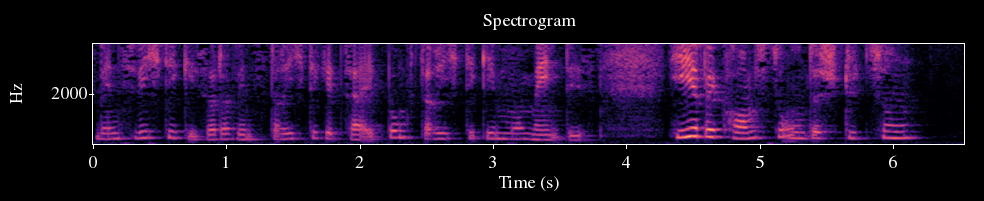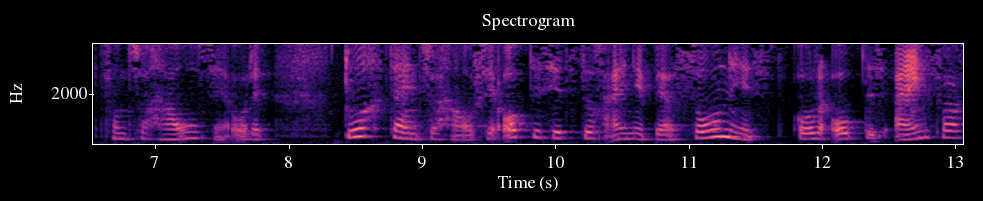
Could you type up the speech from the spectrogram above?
wenn es wichtig ist oder wenn es der richtige Zeitpunkt, der richtige Moment ist. Hier bekommst du Unterstützung von zu Hause oder durch dein Zuhause, ob das jetzt durch eine Person ist oder ob das einfach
